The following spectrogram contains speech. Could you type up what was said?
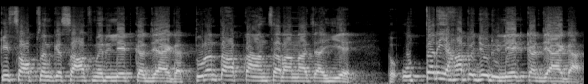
किस ऑप्शन के साथ में रिलेट कर जाएगा? तुरंत आपका आंसर आना चाहिए। तो उत्तर यहाँ पे जो रिलेट कर जाएगा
